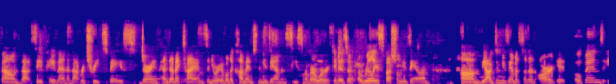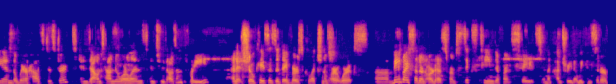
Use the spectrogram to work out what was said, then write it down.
found that safe haven and that retreat space during pandemic times and you were able to come into the museum and see some of our work. It is a, a really special museum. Um, the Ogden Museum of Southern Art, it opened in the Warehouse District in downtown New Orleans in 2003 and it showcases a diverse collection of artworks uh, made by Southern artists from 16 different states in the country that we consider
